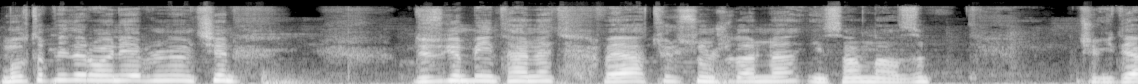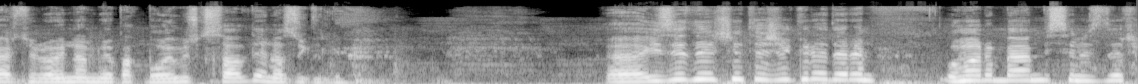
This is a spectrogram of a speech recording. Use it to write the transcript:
multiplayer oynayabilmem için düzgün bir internet veya Türk sunucularına insan lazım. Çünkü diğer türlü oynanmıyor. Bak boyumuz kısaldı ya nasıl gülüyor. Ee, izlediğiniz için teşekkür ederim. Umarım beğenmişsinizdir.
